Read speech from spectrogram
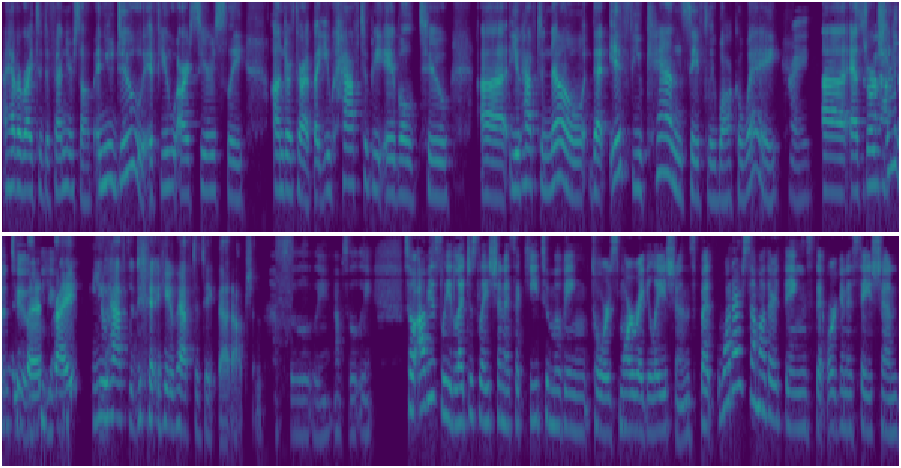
I have a right to defend yourself. And you do if you are seriously under threat, but you have to be able to uh, you have to know that if you can safely walk away, right? Uh, as George Zimmerman said, yeah. right? You have to do. You have to take that option. Absolutely, absolutely. So obviously, legislation is a key to moving towards more regulations. But what are some other things that organization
